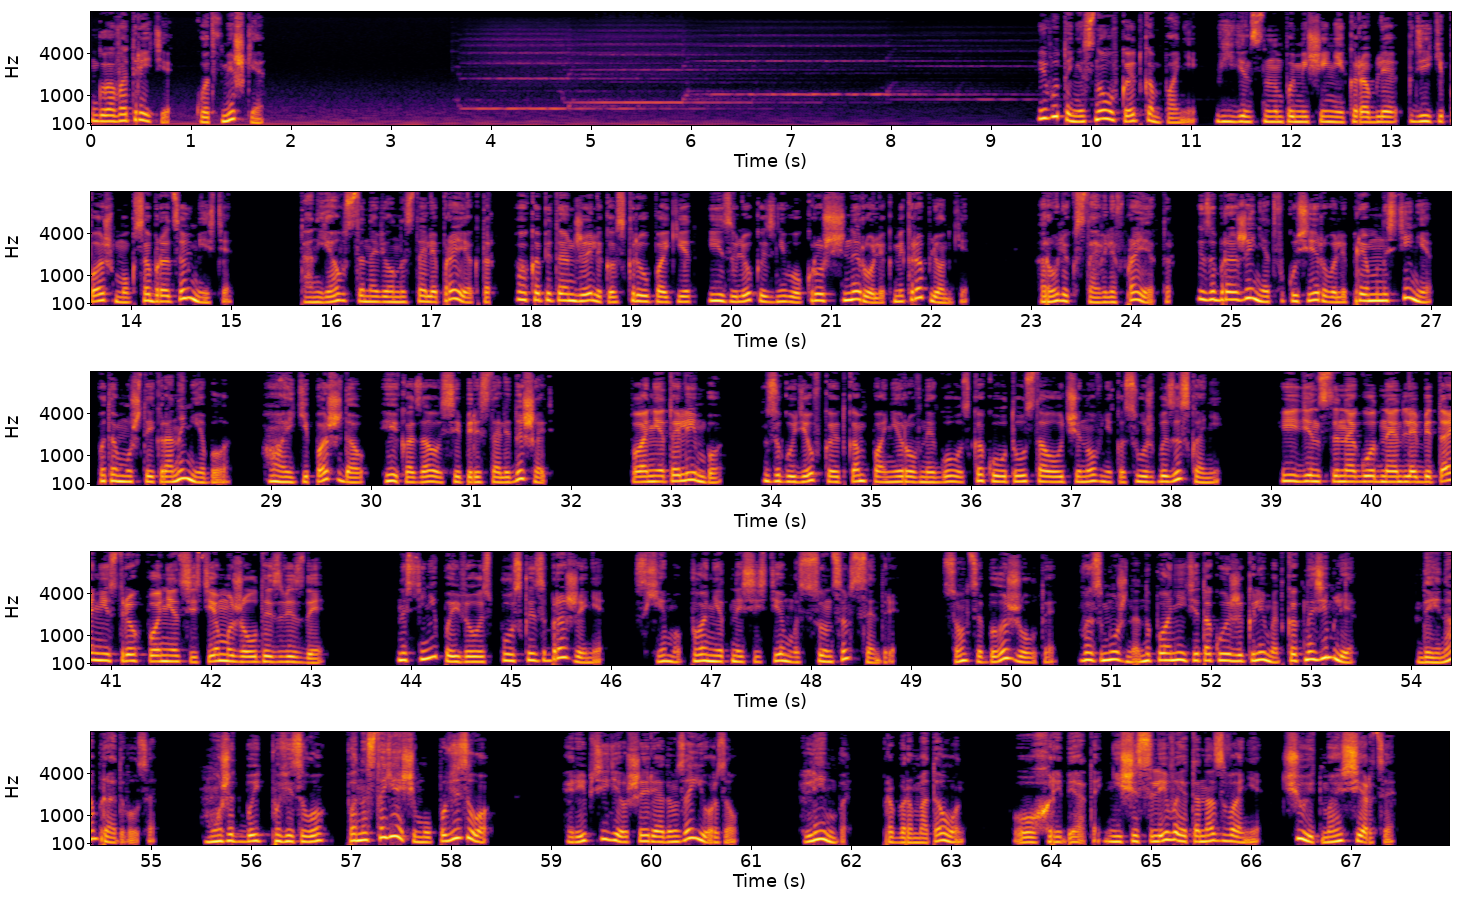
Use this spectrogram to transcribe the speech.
Глава 3. Кот в мешке. И вот они снова в кают-компании, в единственном помещении корабля, где экипаж мог собраться вместе. Танья установил на столе проектор, а капитан Желиков вскрыл пакет и извлек из него крошечный ролик микропленки. Ролик вставили в проектор, изображение отфокусировали прямо на стене, потому что экрана не было. А экипаж ждал, и, казалось, все перестали дышать. «Планета Лимбо!» – загудел в кают-компании ровный голос какого-то усталого чиновника службы изысканий. «Единственная годная для обитания из трех планет системы желтой звезды». На стене появилось плоское изображение, схема планетной системы с Солнцем в центре. Солнце было желтое. Возможно, на планете такой же климат, как на Земле. Дэйн обрадовался. Может быть, повезло? По-настоящему повезло. Рип, сидевший рядом, заерзал. «Лимбо», – пробормотал он. «Ох, ребята, несчастливое это название, чует мое сердце».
